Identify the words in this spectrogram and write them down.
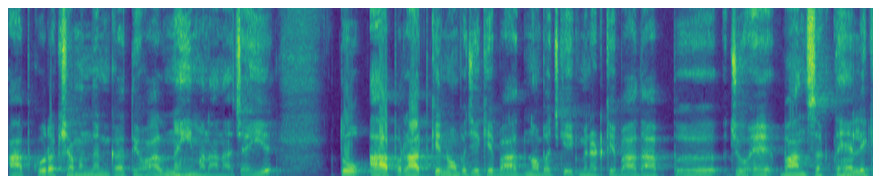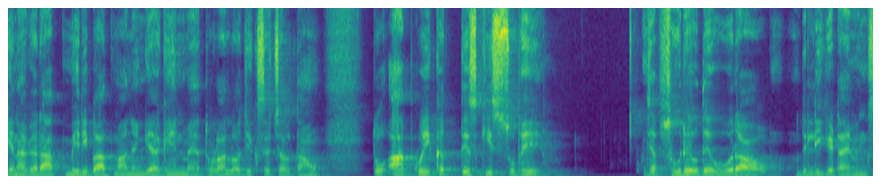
आपको रक्षाबंधन का त्यौहार नहीं मनाना चाहिए। तो आप रात के नौ बजे के बाद, नौ बज के एक मिनट के बाद आप जो है, बाँध सकते हैं। लेकिन अगर आप मेरी बात मानेंगे, अगेन मैं थोड़ा लॉजिक से चलता हूँ तो आपको इकतीस की सुबह, जब सूर्य उदय हो रहा हो, दिल्ली के टाइमिंग्स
